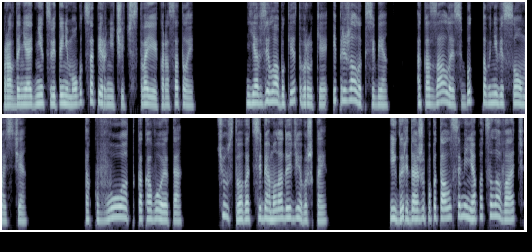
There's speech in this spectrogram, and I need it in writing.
Правда, ни одни цветы не могут соперничать с твоей красотой. Я взяла букет в руки и прижала к себе. Оказалось, будто в невесомости. Так вот, каково это — чувствовать себя молодой девушкой. Игорь даже попытался меня поцеловать.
